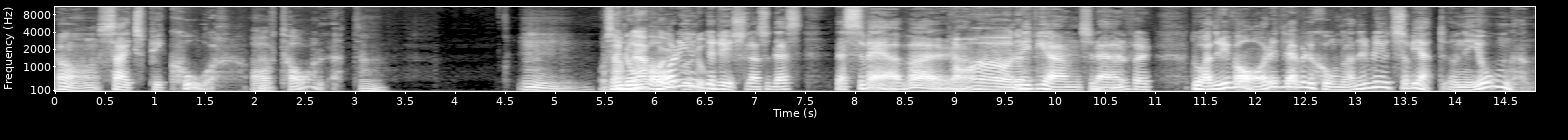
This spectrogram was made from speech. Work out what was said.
ja, Sykes-Picot-avtalet. Mm. Mm. Men då var det ju inte Ryssland, så där, där svävar ja, det... lite grann sådär. Mm. För då hade det ju varit revolution, då hade det blivit Sovjetunionen.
